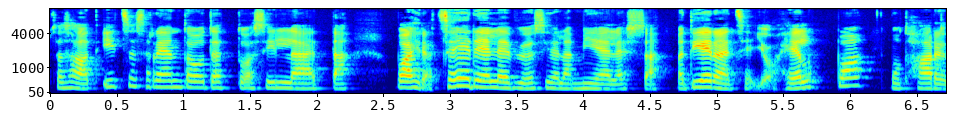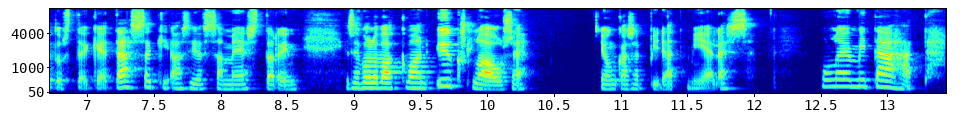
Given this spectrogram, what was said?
sä saat itsesi rentoutettua sillä, että vaihdat CD-levyä siellä mielessä. Mä tiedän, että se ei ole helppoa, mutta harjoitus tekee tässäkin asiassa mestarin. Ja se voi olla vaikka vain yksi lause, jonka sä pidät mielessä. Mulla ei ole mitään hätää.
